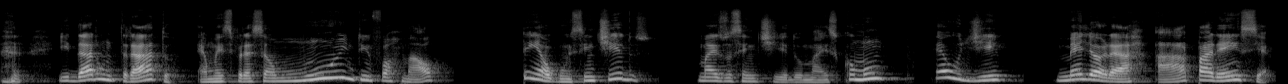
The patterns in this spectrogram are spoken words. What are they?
e dar um trato é uma expressão muito informal, tem alguns sentidos, mas o sentido mais comum é o de melhorar a aparência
